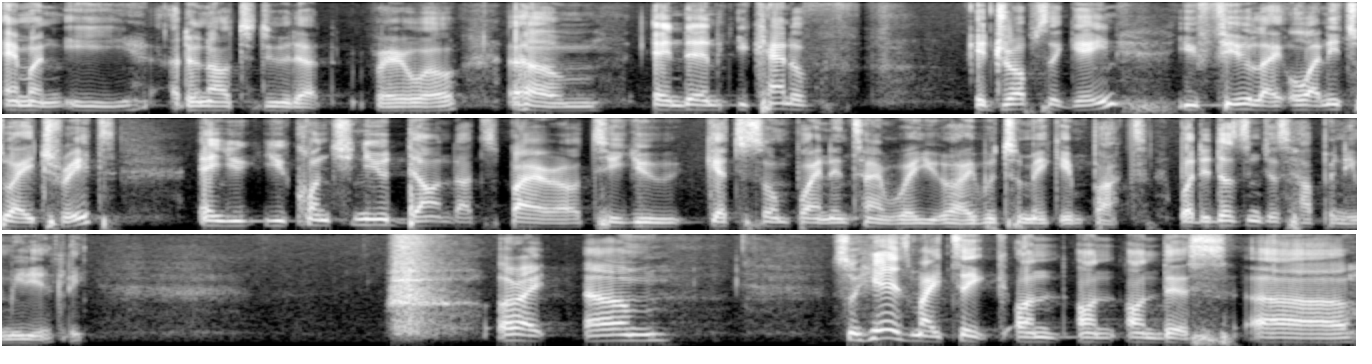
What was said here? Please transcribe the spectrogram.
M&E, I don't know how to do that very well, um, and then you kind of, it drops again, you feel like, oh, I need to iterate, and you, you continue down that spiral till you get to some point in time where you are able to make impact. But it doesn't just happen immediately. All right, um, so here's my take on, on, on this. Uh,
